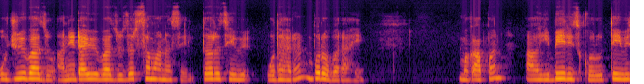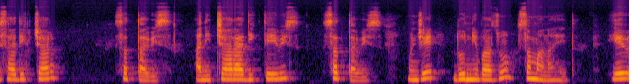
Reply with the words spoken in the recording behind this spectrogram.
उजवी बाजू आणि डावी बाजू जर समान असेल तरच हे वि- उदाहरण बरोबर आहे. मग आपण ही बेरीज करू. तेवीस अधिक चार सत्तावीस. आणि चार अधिक तेवीस सत्तावीस. म्हणजे दोन्ही बाजू समान आहेत. हे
